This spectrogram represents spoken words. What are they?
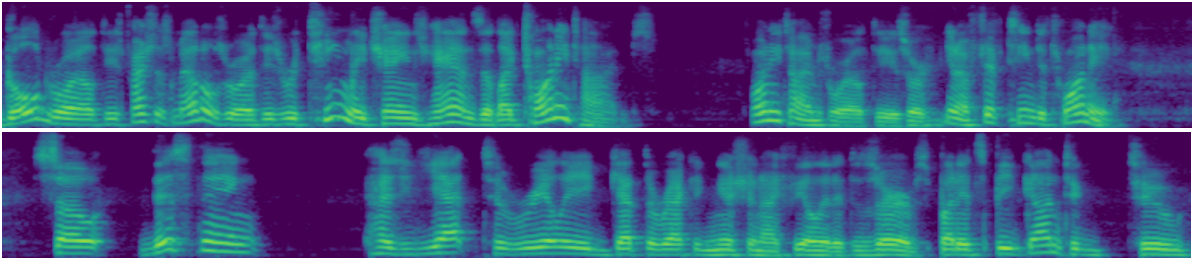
gold royalties, precious metals royalties routinely change hands at like 20 times, 20 times royalties or, you know, 15 to 20. So this thing has yet to really get the recognition I feel that it deserves, but it's begun to to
